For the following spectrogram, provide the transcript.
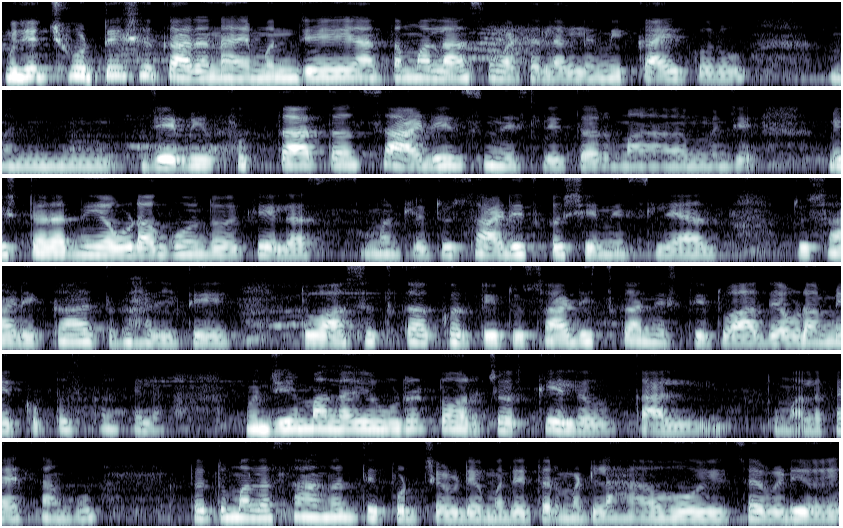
म्हणजे छोटीशी कारण आहे. म्हणजे आता मला असं वाटायला लागलं मी काय करू? म्हणजे मी फक्त आता साडीच नेसली तर मा म्हणजे मिस्टरांनी एवढा गोंधळ केलास. म्हटले तू साडीच कशी नेसली आज तू साडी काच घालते? तू असंच का करते? तू साडीच का नेसते? तू आज एवढा मेकअपच का केला? म्हणजे मला एवढं टॉर्चर केलं काल. तुम्हाला काय सांगू? तर तुम्हाला सांगत ते पुढच्या व्हिडिओमध्ये. तर म्हटलं हा होळीचा व्हिडिओ आहे.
